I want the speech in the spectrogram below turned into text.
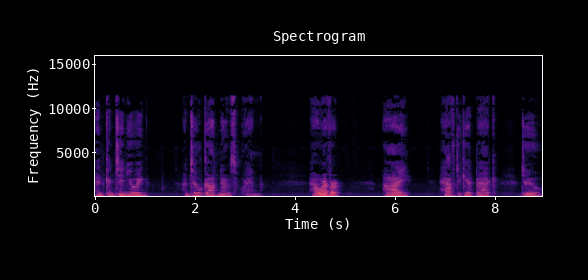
and continuing until God knows when. However, I have to get back to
